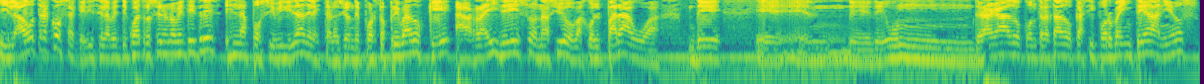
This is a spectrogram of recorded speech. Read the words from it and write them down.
Y la otra cosa que dice la 24093 es la posibilidad de la instalación de puertos privados que a raíz de eso nació bajo el paraguas de, eh, de, de un dragado contratado casi por 20 años.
